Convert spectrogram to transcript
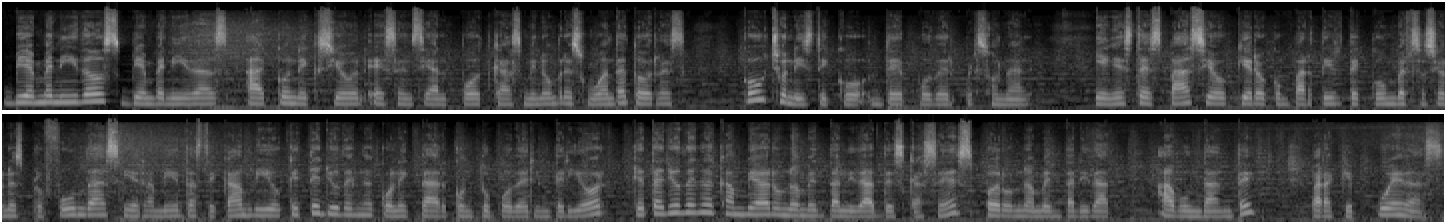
Bienvenidos, bienvenidas a Conexión Esencial Podcast. Mi nombre es Wanda Torres, coach holístico de poder personal. Y en este espacio quiero compartirte conversaciones profundas y herramientas de cambio que te ayuden a conectar con tu poder interior, que te ayuden a cambiar una mentalidad de escasez por una mentalidad abundante, para que puedas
